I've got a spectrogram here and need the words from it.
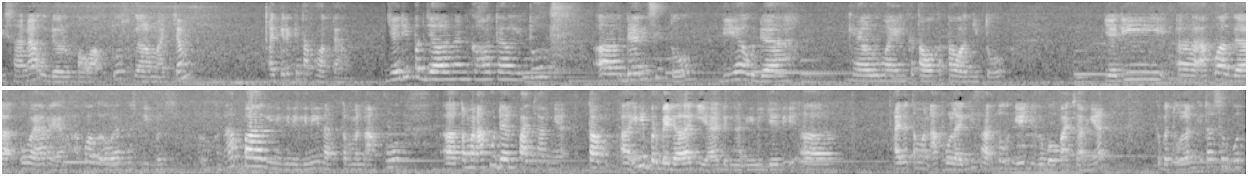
di sana udah lupa waktu segala macem. Akhirnya kita ke hotel. Jadi perjalanan ke hotel itu uh, dari situ dia udah kayak lumayan ketawa-ketawa gitu. Jadi uh, aku agak aware ya aku agak aware pas di bus kenapa? Gini gini gini. Nah temen aku uh, teman aku dan pacarnya. Tem, uh, ini berbeda lagi ya dengan ini. Jadi uh, ada teman aku lagi satu dia juga bawa pacarnya. Kebetulan kita sebut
